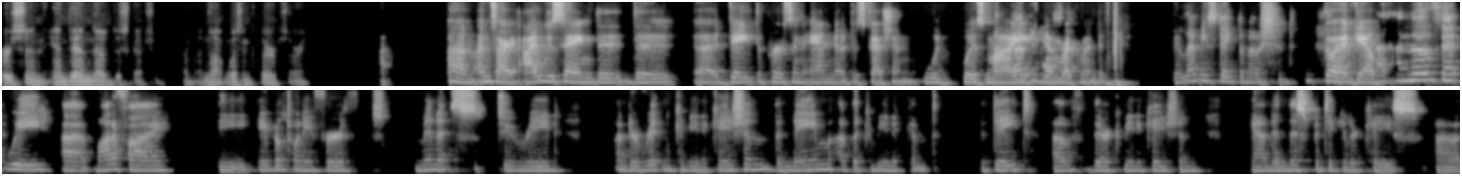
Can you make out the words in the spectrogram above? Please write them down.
person, and then no discussion? I'm I'm not, wasn't clear, sorry. Um, I'm sorry, I was saying the, the uh, date, the person, and no discussion would, was my Let me um, recommended. Let me state the motion. Go ahead, Gail. I I move that we uh, modify the April 21st minutes to read under written communication, the name of the communicant, the date of their communication, and in this particular case, uh,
